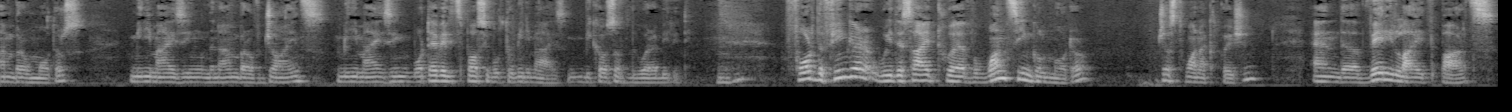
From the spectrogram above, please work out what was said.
number of motors, minimizing the number of joints, minimizing whatever it's possible to minimize because of the wearability. Mm-hmm. For the finger, we decide to have one single motor, just one actuation, and uh, very light parts,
